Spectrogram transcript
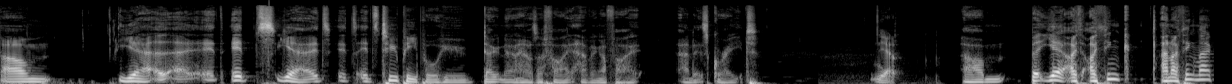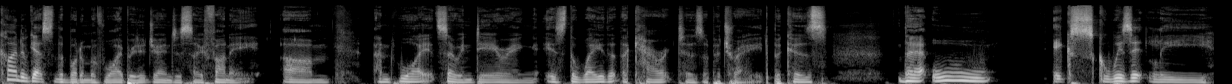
Um, yeah, uh, it, it's yeah, it's it's it's two people who don't know how to fight having a fight, and it's great. Yeah. Um, but yeah, I I think, and I think that kind of gets to the bottom of why Bridget Jones is so funny. Um, and why it's so endearing is the way that the characters are portrayed because they're all exquisitely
